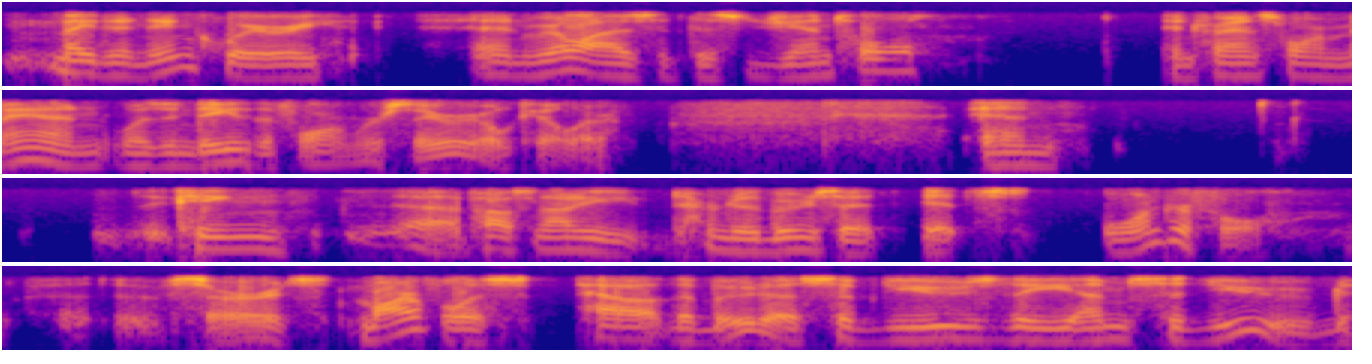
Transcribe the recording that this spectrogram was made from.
made an inquiry and realized that this gentle and transformed man was indeed the former serial killer. And the king uh, Pasenadi turned to the Buddha and said, "It's wonderful, sir. It's marvelous how the Buddha subdues the unsubdued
